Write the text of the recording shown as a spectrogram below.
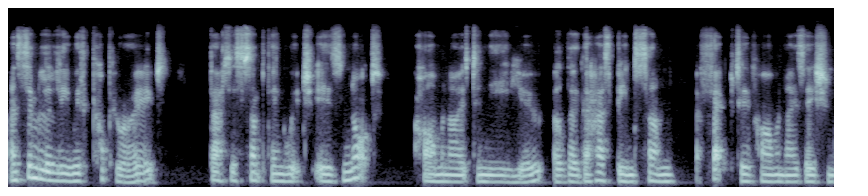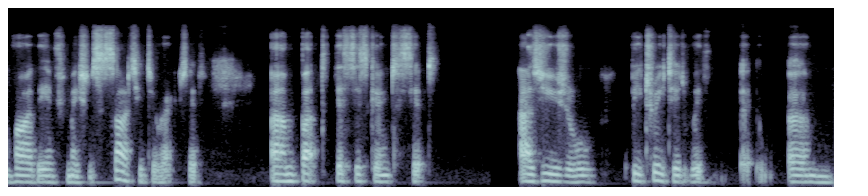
And similarly with copyright, that is something which is not harmonised in the EU, although there has been some effective harmonisation via the Information Society Directive. Um, but this is going to sit, as usual, be treated with, uh, um,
